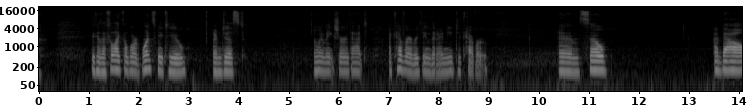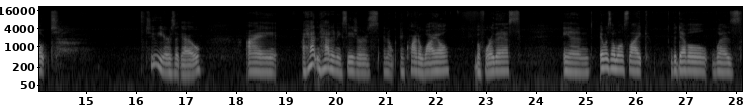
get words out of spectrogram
because I feel like the Lord wants me to. I'm just, I want to make sure that I cover everything that I need to cover. And so, about two years ago, I I hadn't had any seizures in a, in quite a while before this, and it was almost like the devil was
